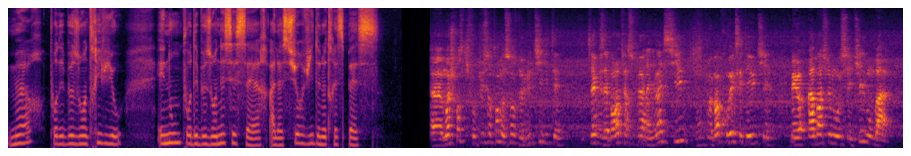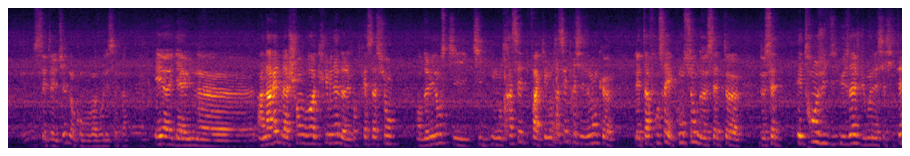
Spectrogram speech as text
meurent pour des besoins triviaux et non pour des besoins nécessaires à la survie de notre espèce. Euh, moi je pense qu'il faut plus entendre au sens de l'utilité. C'est-à-dire que vous n'avez pas le droit de faire souffrir un animal si vous ne pouvez pas prouver que c'était utile. Mais à partir du moment où c'est utile, bon bah c'était utile donc on va vous laisser faire. Et euh, il y a une, euh, un arrêt de la chambre criminelle de la Cour de cassation en 2011 qui, qui, montre assez, qui montre assez précisément que l'État français est conscient de, cette, de cet étrange usage du mot nécessité.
